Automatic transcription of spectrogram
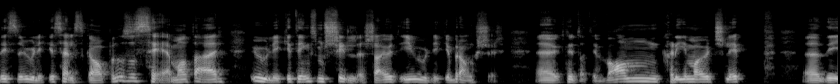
disse ulike selskapene, så ser man at det er ulike ting som skiller seg ut i ulike bransjer. Eh, Knytta til vann, klimautslipp, eh, de,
